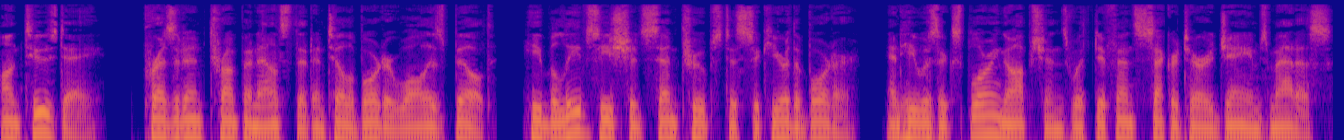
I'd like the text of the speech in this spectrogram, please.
On Tuesday, President Trump announced that until a border wall is built, he believes he should send troops to secure the border, and he was exploring options with Defense Secretary James Mattis.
